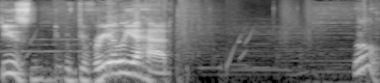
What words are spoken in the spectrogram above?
He's really ahead. Ooh.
